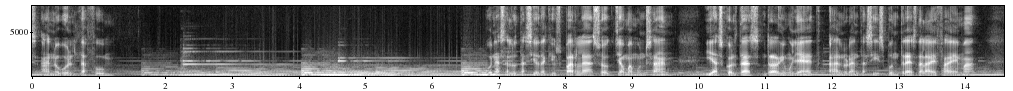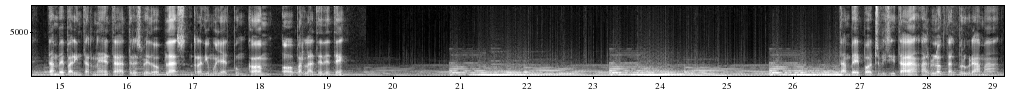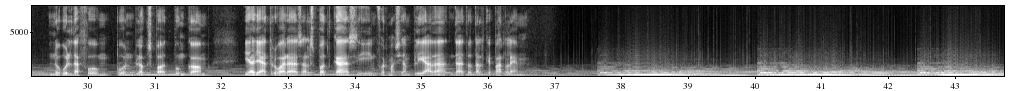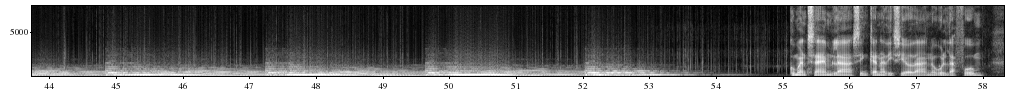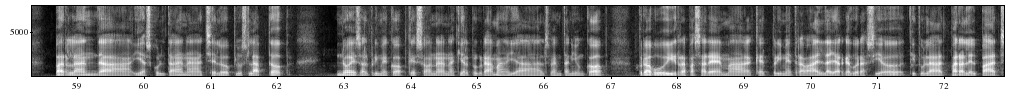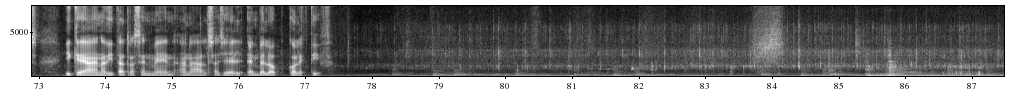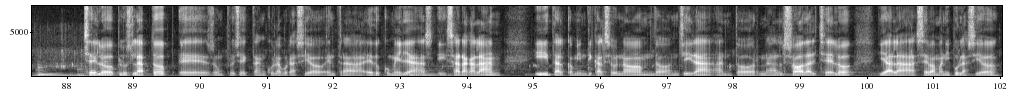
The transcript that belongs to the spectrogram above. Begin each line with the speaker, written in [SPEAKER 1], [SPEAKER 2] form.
[SPEAKER 1] més a Núvol de Fum. Una salutació de qui us parla, sóc Jaume Montsant i escoltes Ràdio Mollet al 96.3 de la FM, també per internet a www.radiomollet.com o per la TDT. També pots visitar el blog del programa núvoldefum.blogspot.com i allà trobaràs els podcasts i informació ampliada de tot el que parlem. Comencem la cinquena edició de Núvol de Fum parlant de, i escoltant a Cello plus Laptop. No és el primer cop que sonen aquí al programa, ja els vam tenir un cop, però avui repassarem aquest primer treball de llarga duració titulat Parallel Paths i que han editat recentment en el segell Envelope Collective. Cello plus Laptop és un projecte en col·laboració entre Edu Comelles i Sara Galant i, tal com indica el seu nom, doncs gira entorn al so del cello i a la seva manipulació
